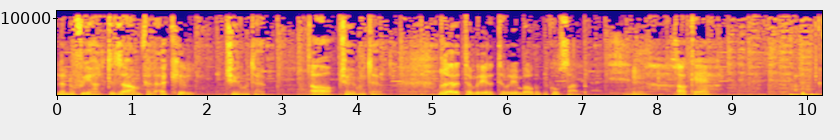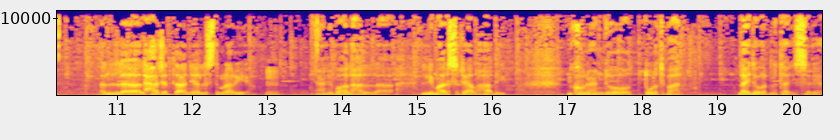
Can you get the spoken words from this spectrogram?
لأنه فيها التزام في الأكل شيء متعب. أوه. شيء متعب. غير التمرين التمرين برضه بيكون صعب. okay. ال- الحاجة الثانية الاستمرارية. مم. يعني يبغى لها ال- اللي يمارس الرياضة هذه يكون عنده طولة بال. لا يدور النتائج السريعه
